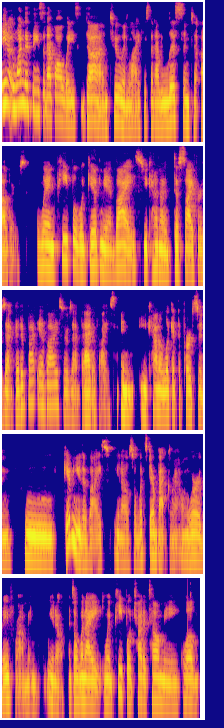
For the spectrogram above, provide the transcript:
You know, one of the things that I've always done too in life is that I listen to others. When people would give me advice, you kind of decipher is that good advice or is that bad advice? And you kind of look at the person who giving you the advice you know so what's their background where are they from? And you know and so when i when people try to tell me well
